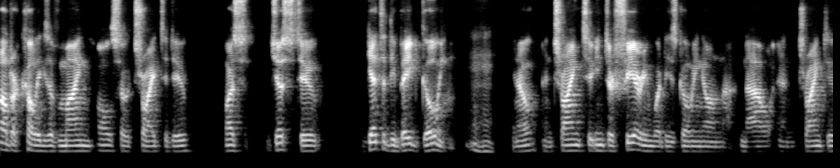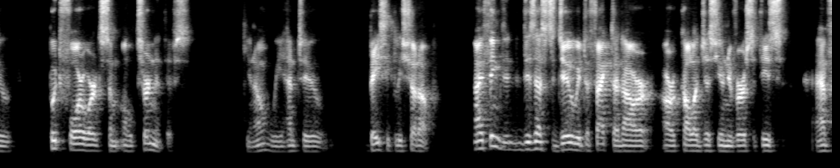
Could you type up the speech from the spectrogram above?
other colleagues of mine also tried to do, was just to get the debate going. Mm-hmm you know, and trying to interfere in what is going on now and trying to put forward some alternatives. You know, we had to basically shut up. I think this has to do with the fact that our, our colleges, universities have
